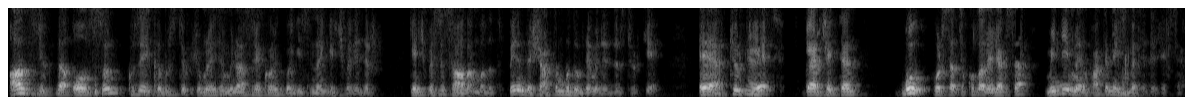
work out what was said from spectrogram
Azıcık da olsun Kuzey Kıbrıs Türk Cumhuriyeti münasır ekonomik bölgesinden geçmelidir. geçmesi sağlanmalıdır. Benim de şartım budur demelidir Türkiye. Eğer Türkiye Evet. gerçekten bu fırsatı kullanacaksa, milli menfaatine hizmet edecekse.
